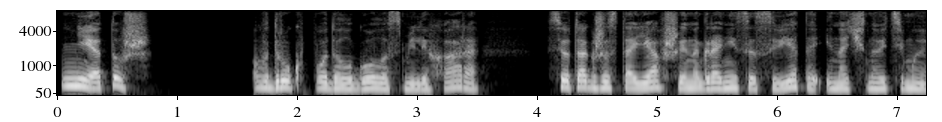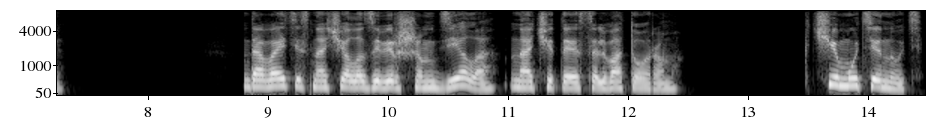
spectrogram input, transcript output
«Нет уж», — вдруг подал голос Мелихара, все так же стоявший на границе света и ночной тьмы. «Давайте сначала завершим дело, начатое Сальватором. К чему тянуть?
